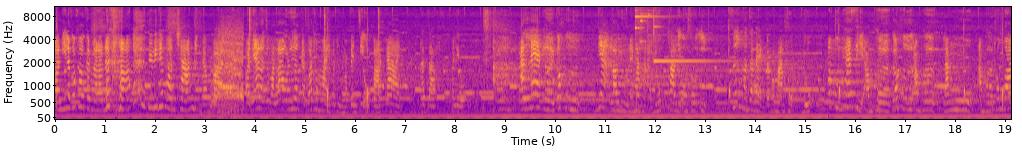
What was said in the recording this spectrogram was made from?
ตอนนี้เราก็เข้ากันมาแล้วนะคะ พิพิธภัณฑ์ช้างดึกดำบรรพ์ตอนนี้เราจะมาเล่าเรื่องกันว่าทำไมมันถึงมาเป็น Geo Park ได้นะจ๊ะมาเร็ว อันแรกเลยก็คือ เนี่ย เราอยู่ในมหายุคพาลิโอโซอิก ซึ่งมันจะแบ่งเป็นประมาณ 6 ยุค ก็คือแค่ 4 อำเภอ ก็คืออำเภอลังงู อำเภอทุ่งว่า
